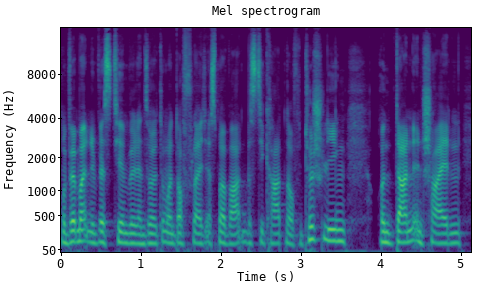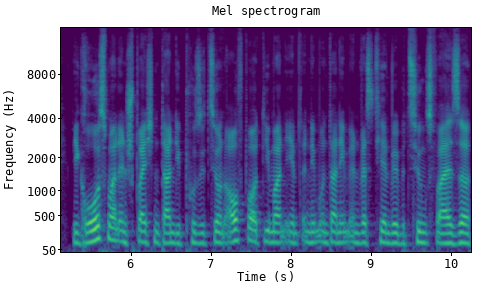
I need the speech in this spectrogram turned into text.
Und wenn man investieren will, dann sollte man doch vielleicht erstmal warten, bis die Karten auf dem Tisch liegen und dann entscheiden, wie groß man entsprechend dann die Position aufbaut, die man eben in dem Unternehmen investieren will, beziehungsweise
